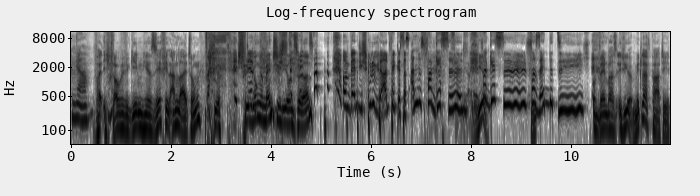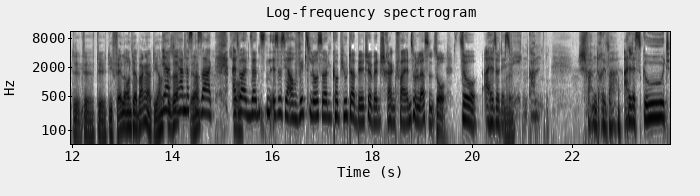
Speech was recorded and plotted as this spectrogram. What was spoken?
Ja. Weil ich glaube, wir geben hier sehr viel Anleitung für, für Stimmt. junge Menschen, die uns hören. Und wenn die Schule wieder anfängt, ist das alles vergessen. Hier. Vergessen, versendet sich. Und wenn was, hier, Midlife Party, die, die, die, Feller und der Banger, die haben es Ja, gesagt. die haben das ja? gesagt. Also ansonsten ist es ja auch witzlos, so einen Computerbildschirm in den Schrank fallen zu lassen. So. So, also deswegen, komm. Schwamm drüber. Alles gut.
